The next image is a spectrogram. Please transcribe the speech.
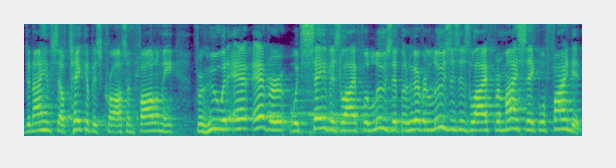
deny himself, take up his cross, and follow me. For whoever would save his life will lose it, but whoever loses his life for my sake will find it.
